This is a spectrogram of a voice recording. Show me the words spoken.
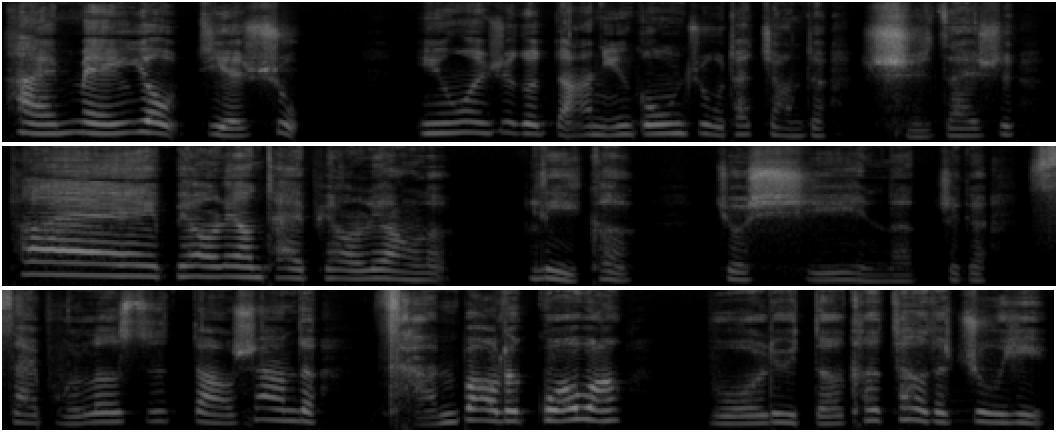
还没有结束。因为这个达尼公主她长得实在是太漂亮，太漂亮了，立刻。就吸引了这个塞浦路斯岛上的残暴的国王波律德克特的注意。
